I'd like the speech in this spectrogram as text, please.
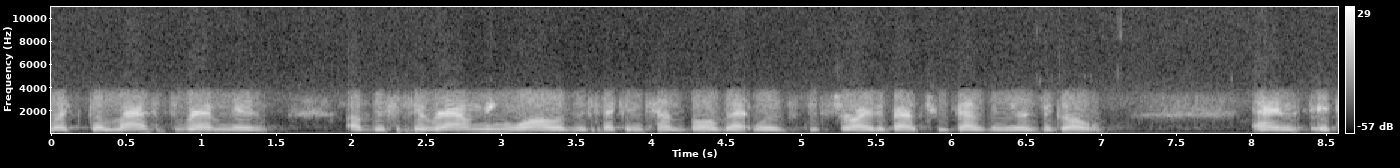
like the last remnant of the surrounding wall of the Second Temple that was destroyed about 2,000 years ago, and it's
